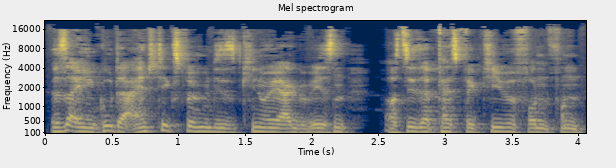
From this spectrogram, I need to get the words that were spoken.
das ist eigentlich ein guter Einstiegsfilm in dieses Kinojahr gewesen, aus dieser Perspektive von, von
